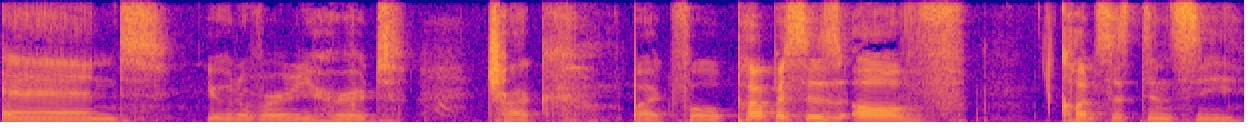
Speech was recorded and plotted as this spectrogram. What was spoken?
and you would have already heard Chuck. But for purposes of consistency,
